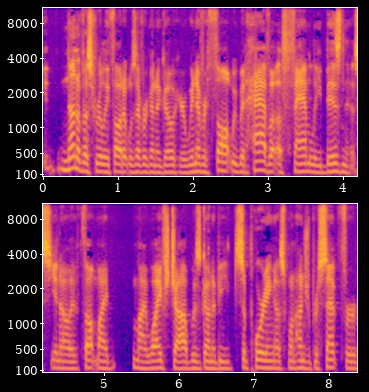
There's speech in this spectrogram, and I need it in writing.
it, none of us really thought it was ever going to go here. We never thought we would have a, a family business. You know, I thought my my wife's job was going to be supporting us 100% for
